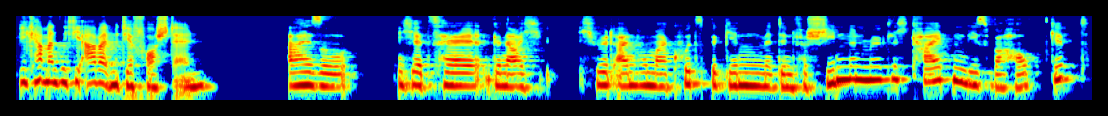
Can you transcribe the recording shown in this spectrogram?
Wie kann man sich die Arbeit mit dir vorstellen? Also, ich erzähle, genau, ich, ich würde einfach mal kurz beginnen mit den verschiedenen Möglichkeiten, die es überhaupt gibt.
